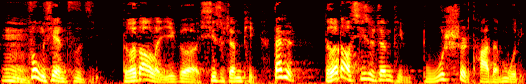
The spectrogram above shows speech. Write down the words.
嗯奉献自己，得到了一个稀世珍品。但是得到稀世珍品不是他的目的。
